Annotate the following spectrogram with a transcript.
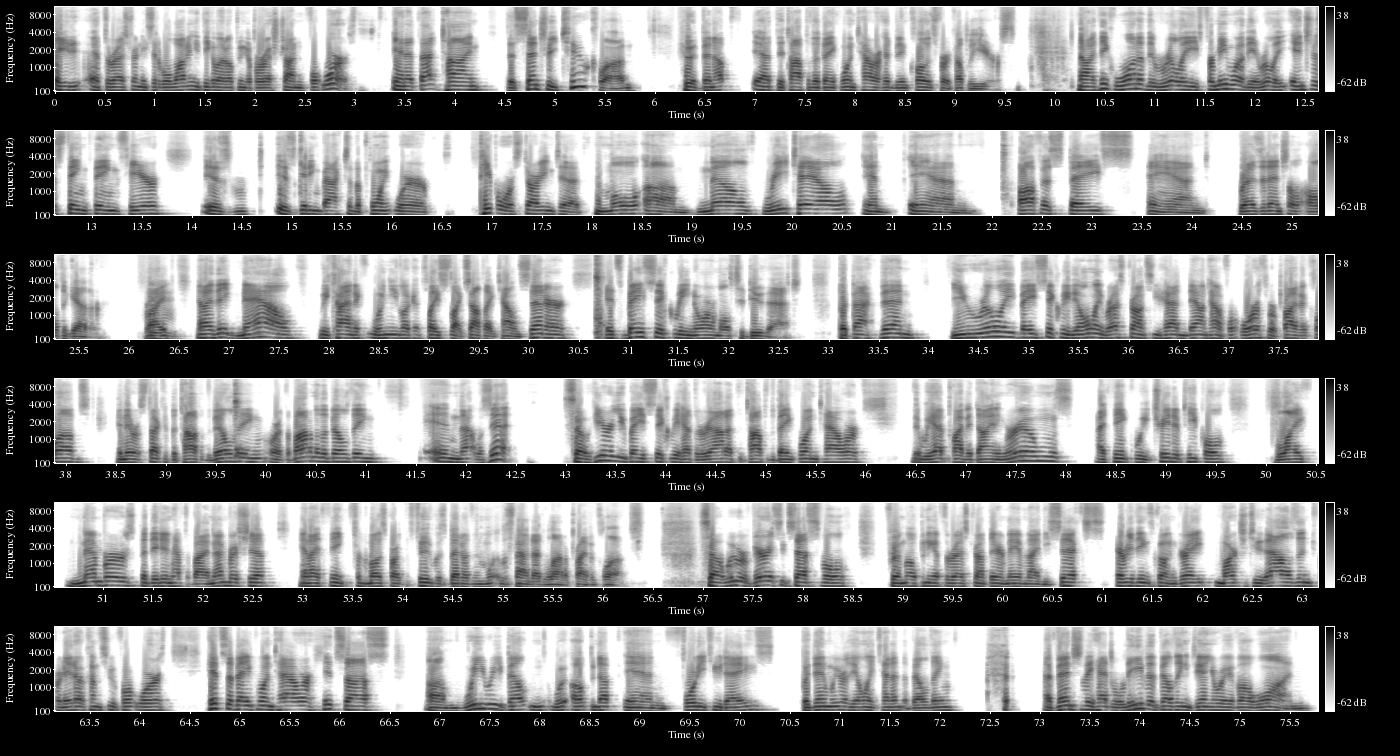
ate at the restaurant. He said, Well, why don't you think about opening up a restaurant in Fort Worth? And at that time, the Century 2 Club, who had been up at the top of the Bank One Tower, had been closed for a couple of years. Now, I think one of the really, for me, one of the really interesting things here is is getting back to the point where people were starting to mold, um, meld retail and and office space and residential all together right mm-hmm. and i think now we kind of when you look at places like south lake town center it's basically normal to do that but back then you really basically the only restaurants you had in downtown fort worth were private clubs and they were stuck at the top of the building or at the bottom of the building and that was it so here you basically had the route at the top of the bank one tower that we had private dining rooms. I think we treated people like members, but they didn't have to buy a membership. And I think for the most part, the food was better than what was found at a lot of private clubs. So we were very successful from opening up the restaurant there in May of 96. Everything's going great. March of 2000, tornado comes through Fort Worth, hits the Bank One Tower, hits us. Um, we rebuilt and we opened up in 42 days, but then we were the only tenant in the building. Eventually had to leave the building in January of 01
